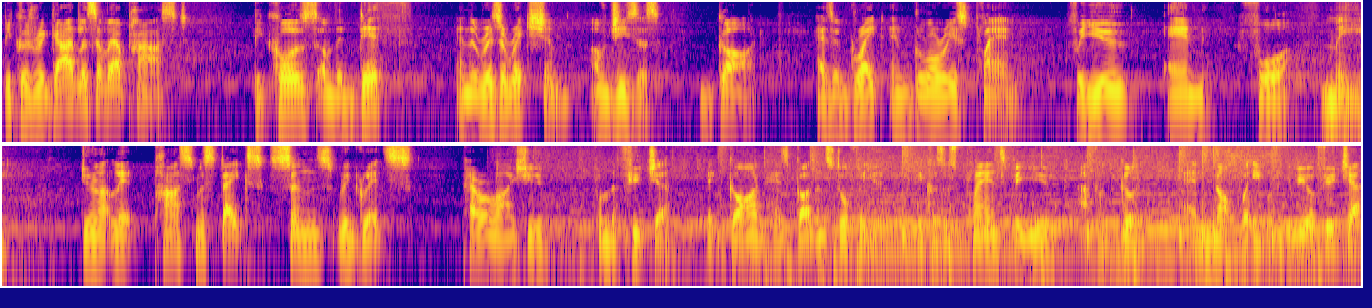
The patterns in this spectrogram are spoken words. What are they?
Because regardless of our past, because of the death and the resurrection of Jesus, God has a great and glorious plan for you and for me. Do not let past mistakes, sins, regrets paralyze you from the future that God has got in store for you because His plans for you are for good and not for evil, to give you a future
